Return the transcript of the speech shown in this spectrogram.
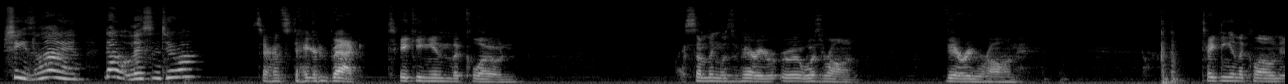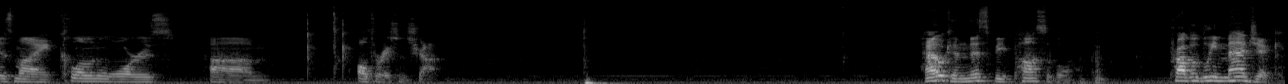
She's lying. Don't listen to her. Saren staggered back, taking in the clone. Something was very uh, was wrong. Very wrong. Taking in the clone is my Clone Wars um, alterations shot. How can this be possible? Probably magic.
